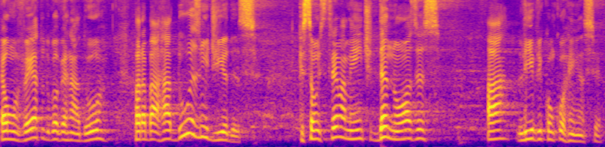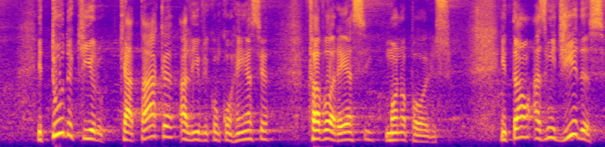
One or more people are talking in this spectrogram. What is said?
é um veto do governador para barrar duas medidas que são extremamente danosas à livre concorrência. E tudo aquilo que ataca a livre concorrência favorece monopólios. Então, as medidas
